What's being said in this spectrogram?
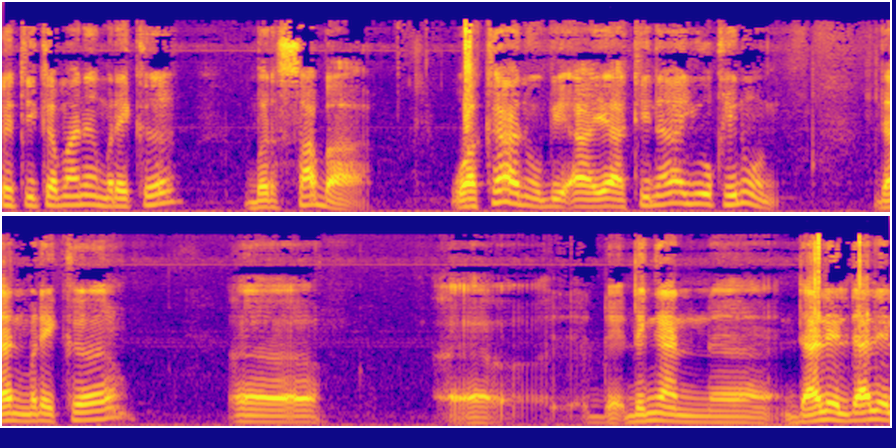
ketika mana mereka bersabar. Wa kanu bi ayatina yuqinun. Dan mereka uh, uh, dengan uh, dalil-dalil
